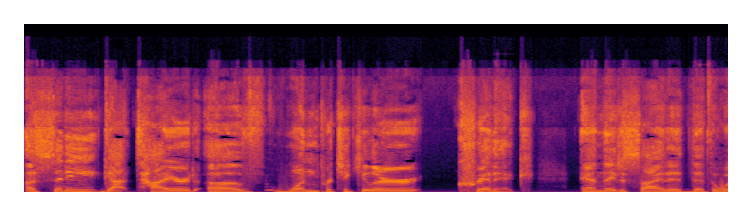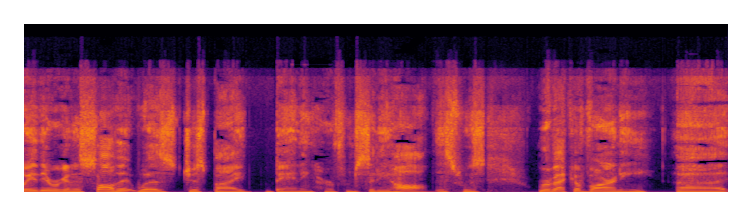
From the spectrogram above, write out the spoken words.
a city got tired of one particular critic and they decided that the way they were going to solve it was just by banning her from City Hall. This was Rebecca Varney, uh,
